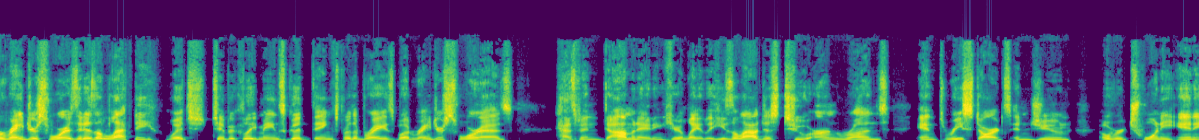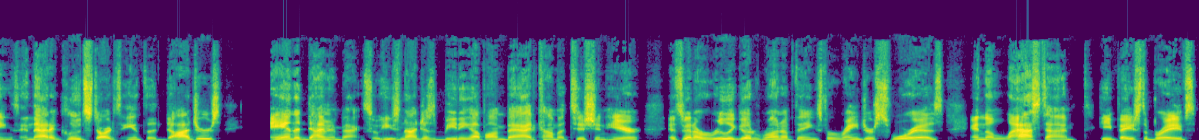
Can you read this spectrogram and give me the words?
For Ranger Suarez, it is a lefty, which typically means good things for the Braves, but Ranger Suarez has been dominating here lately. He's allowed just two earned runs and three starts in June over 20 innings, and that includes starts against the Dodgers and the Diamondbacks. So he's not just beating up on bad competition here. It's been a really good run of things for Ranger Suarez. And the last time he faced the Braves,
